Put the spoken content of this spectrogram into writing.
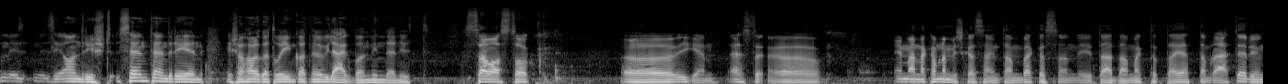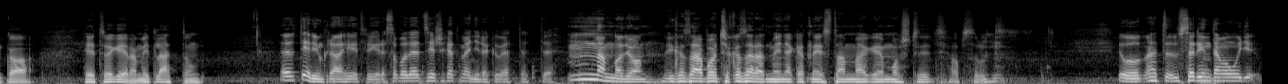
Andrist Szentendrén, és a hallgatóinkat meg a világban mindenütt. Szevasztok! Ö, igen, ezt, ö, én már nekem nem is kell szerintem beköszönni, Ádám megtette jöttem. Rátérjünk a hétvégére, mit láttunk? Térjünk rá a hétvégére. Szabad edzéseket mennyire követtette? Nem nagyon. Igazából csak az eredményeket néztem meg, én most így abszolút. Mhm. Jó, hát szerintem amúgy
